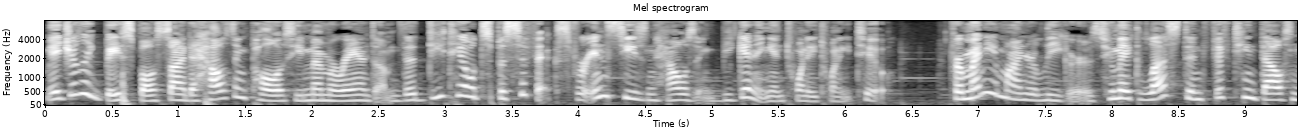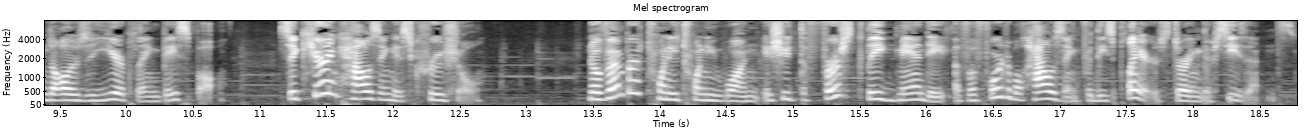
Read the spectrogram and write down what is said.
Major League Baseball signed a housing policy memorandum that detailed specifics for in season housing beginning in 2022. For many minor leaguers who make less than $15,000 a year playing baseball, securing housing is crucial. November 2021 issued the first league mandate of affordable housing for these players during their seasons.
